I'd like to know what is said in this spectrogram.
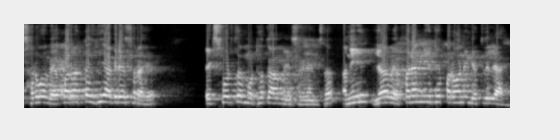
सर्व व्यापारातही अग्रेसर आहेत एक्सपोर्टचं मोठं काम आहे सगळ्यांचं. आणि या व्यापाऱ्यांनी इथे परवाने घेतलेले आहे.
